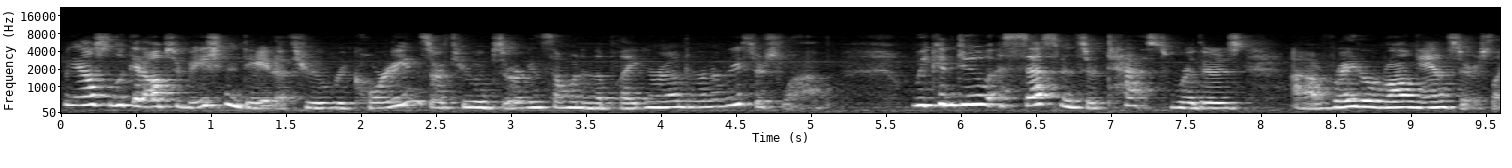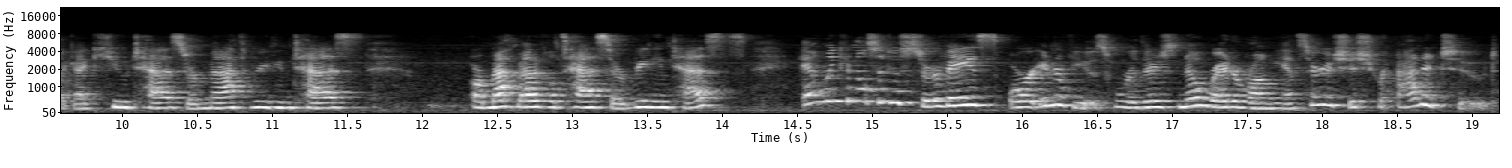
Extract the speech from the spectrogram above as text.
We can also look at observation data through recordings or through observing someone in the playground or in a research lab. We can do assessments or tests where there's uh, right or wrong answers like IQ tests or math reading tests or mathematical tests or reading tests. And we can also do surveys or interviews where there's no right or wrong answer, it's just your attitude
